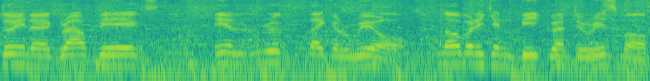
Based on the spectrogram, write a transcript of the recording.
doing the graphics. It looked like a real. Nobody can beat Gran Turismo.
